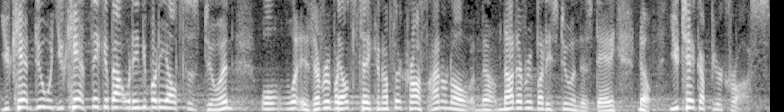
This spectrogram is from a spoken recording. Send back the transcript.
you can't do what you can't think about what anybody else is doing. Well, what is everybody else taking up their cross? I don't know. No, not everybody's doing this, Danny. No, you take up your cross.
